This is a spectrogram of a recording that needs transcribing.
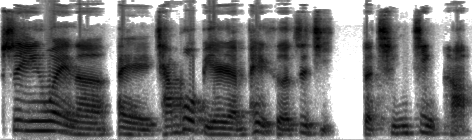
是因为呢，哎，强迫别人配合自己的清净哈。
